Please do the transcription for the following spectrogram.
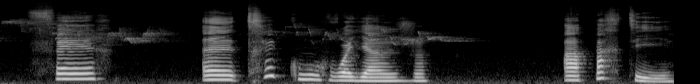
faire un très court voyage à partir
